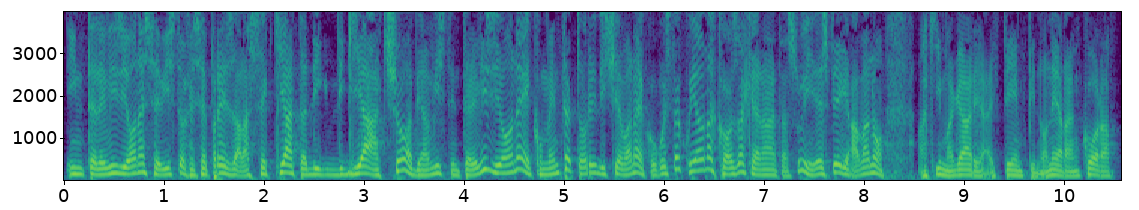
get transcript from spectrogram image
in televisione, si è visto che si è presa la secchiata di, di ghiaccio, l'abbiamo visto in televisione e i commentatori dicevano ecco questa qui è una cosa che è nata su e spiegavano a chi magari ai tempi non era ancora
